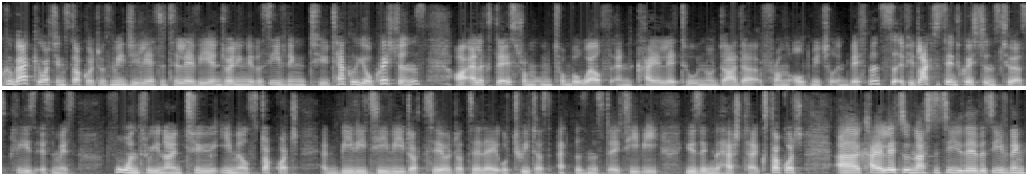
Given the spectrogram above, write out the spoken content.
Welcome back. You're watching Stockwatch with me, Giulietta Talevi, and joining me this evening to tackle your questions are Alex Duys from Umthombo Wealth and Kayalethu Nodada from Old Mutual Investments. So if you'd like to send questions to us, please SMS 41392, email stockwatch at bdtv.co.za or tweet us at businessdaytv using the hashtag stockwatch. Uh, Kayalethu, nice to see you there this evening.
